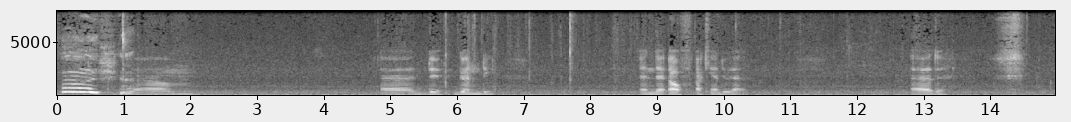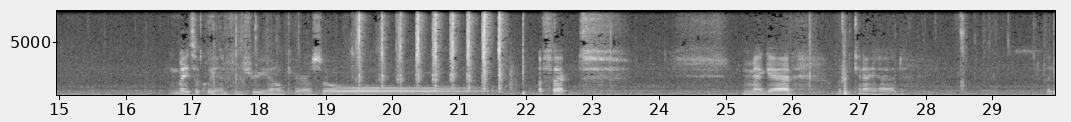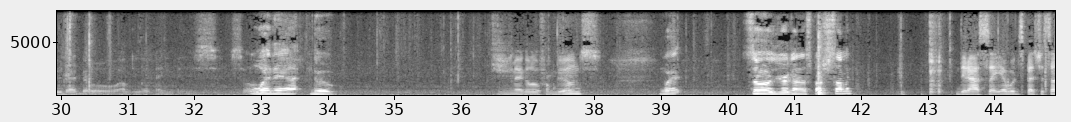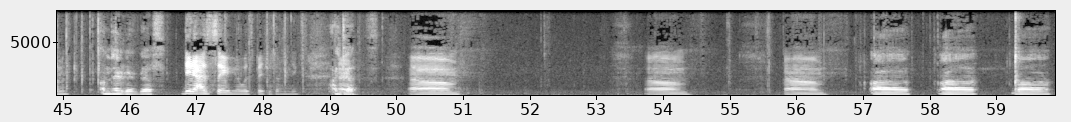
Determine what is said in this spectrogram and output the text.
Oh, shit. Um. Add Gundy. And then, oh, I can't do that. Add. Basically infantry, I don't care, so. Effect. My god. What can I add? If I do that though, I'll do it anyways. So. What that? No. Megalo from Goons. What? So you're gonna special summon? Did I say I would special summon? I'm a guess. Did I say I would special summon? I guess. Um. Um. Um. Uh. Uh. Uh.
